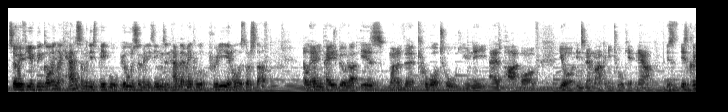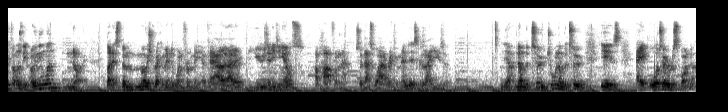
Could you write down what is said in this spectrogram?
So if you've been going like, how do some of these people build so many things and have them make it look pretty and all this sort of stuff? a landing page builder is one of the core tools you need as part of your internet marketing toolkit. Now, is, is ClickFunnels the only one? No, but it's the most recommended one from me, okay? I, I don't use anything else apart from that. So that's why I recommend it, is because I use it. Now, number two, tool number two is a autoresponder.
